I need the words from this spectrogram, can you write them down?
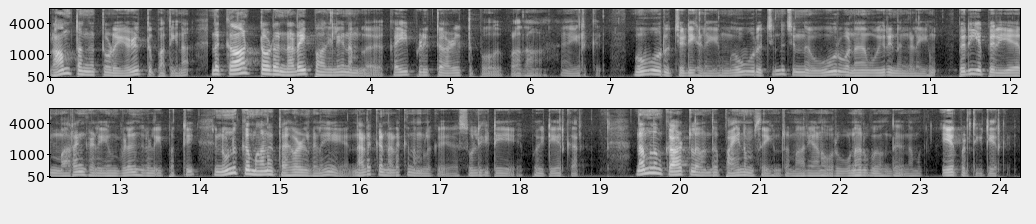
ராம் தங்கத்தோட எழுத்து பார்த்திங்கன்னா இந்த காட்டோட நடைபாதையிலே நம்மளை கைப்பிடித்து அழைத்து போவது போல தான் இருக்குது ஒவ்வொரு செடிகளையும் ஒவ்வொரு சின்ன சின்ன ஊர்வன உயிரினங்களையும் பெரிய பெரிய மரங்களையும் விலங்குகளை பற்றி நுணுக்கமான தகவல்களை நடக்க நடக்க நம்மளுக்கு சொல்லிக்கிட்டே போயிட்டே இருக்கார். நம்மளும் காட்டில் வந்து பயணம் செய்கின்ற மாதிரியான ஒரு உணர்வு வந்து நமக்கு ஏற்படுத்திக்கிட்டே இருக்குது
